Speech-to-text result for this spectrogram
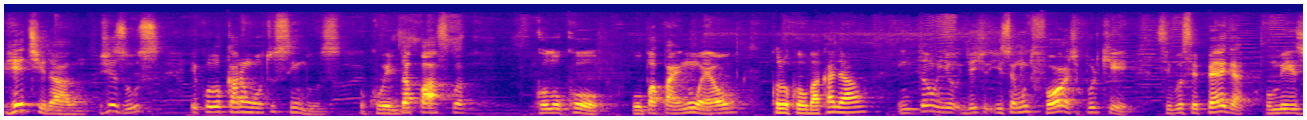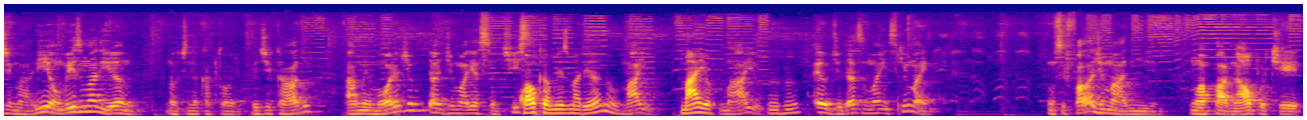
retiraram Jesus e colocaram outros símbolos. O coelho da Páscoa, colocou o Papai Noel. Colocou o bacalhau. Então deixo- isso é muito forte porque se você pega o mês de Maria, o mês mariano na doutrina católica, dedicado à memória de, de Maria Santíssima. Qual que é o mês mariano? Maio. Maio. Maio é o dia das mães. Que mãe? Não se fala de Maria no Aparnal, porque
